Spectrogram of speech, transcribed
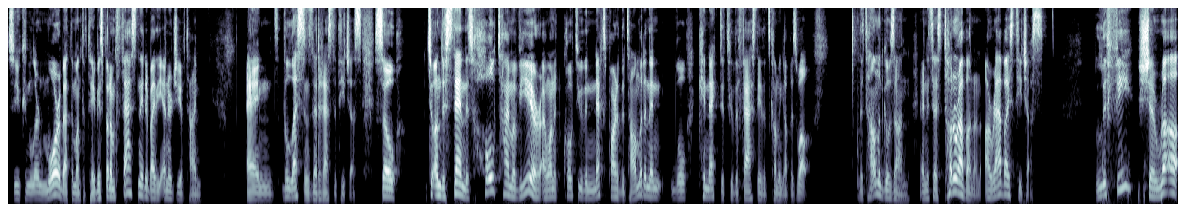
so you can learn more about the month of Teves. But I'm fascinated by the energy of time and the lessons that it has to teach us. So, to understand this whole time of year, I want to quote to you the next part of the Talmud, and then we'll connect it to the fast day that's coming up as well. The Talmud goes on, and it says, Tanu Rabbanan, our rabbis teach us, Lifi shera'a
